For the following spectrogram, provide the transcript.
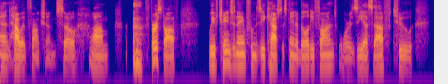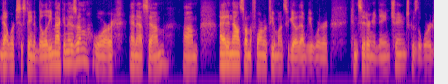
and how it functions. So um, first off, we've changed the name from Zcash Sustainability Fund or ZSF to Network Sustainability Mechanism or NSM. Um, I had announced on the forum a few months ago that we were considering a name change because the word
